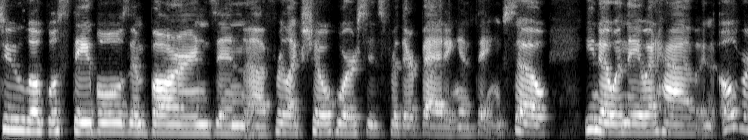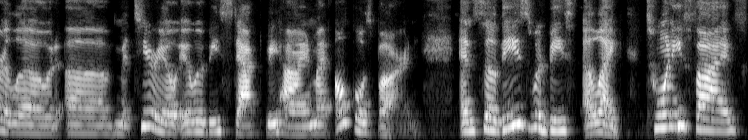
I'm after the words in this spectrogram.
to local stables and barns and uh, for like show horses for their bedding and things. So, you know, when they would have an overload of material, it would be stacked behind my uncle's barn. And so these would be uh, like 25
